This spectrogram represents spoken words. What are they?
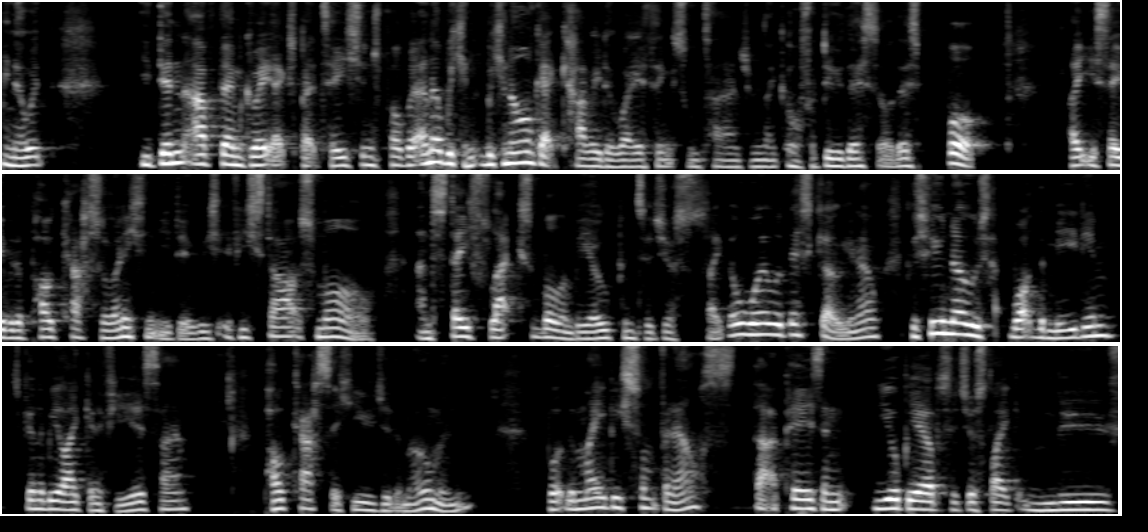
you know it you didn't have them great expectations probably. I know we can we can all get carried away i think sometimes we're like oh if i do this or this but like you say with a podcast or anything you do if you start small and stay flexible and be open to just like oh where would this go? you know? Because who knows what the medium is going to be like in a few years time. Podcasts are huge at the moment but there may be something else that appears and you'll be able to just like move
